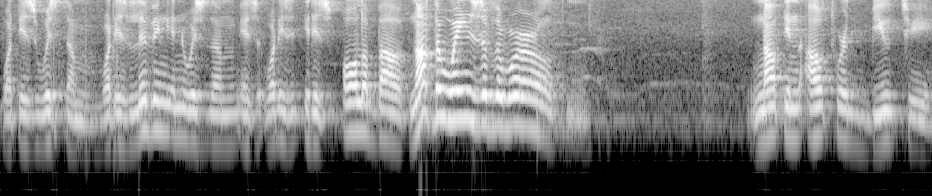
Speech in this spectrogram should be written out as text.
what is wisdom, what is living in wisdom, is what is it is all about. Not the ways of the world, not in outward beauty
